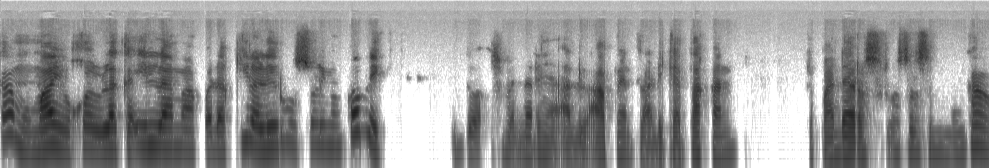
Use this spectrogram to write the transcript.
kamu mayu yuqalu laka illa ma qad li min qablik. Itu sebenarnya adalah apa yang telah dikatakan kepada rasul-rasul sebelum engkau.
